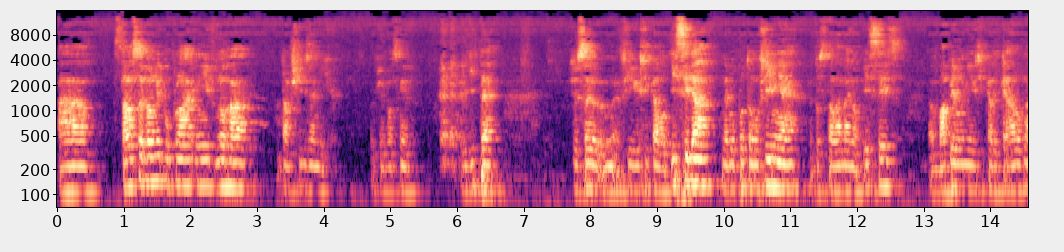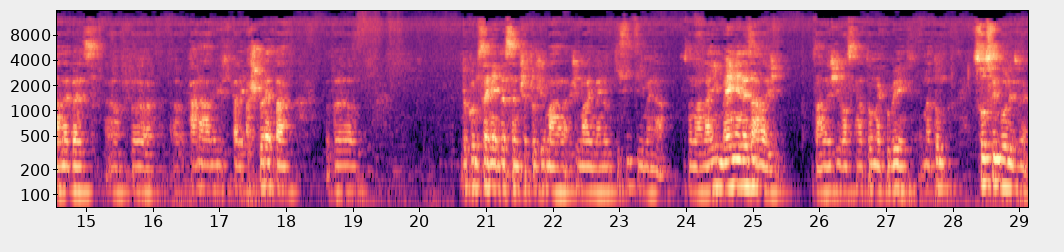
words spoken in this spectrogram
A stala se velmi populární v mnoha dalších zemích. Takže vlastně vidíte, že se říkalo Isida, nebo potom v Římě dostala jméno Isis, v Babylonii říkali královna nebes, v Kanánu říkali Aštureta, v... dokonce někde jsem četl, že má, že má jméno tisíc jména. To znamená, na jméně nezáleží. Záleží vlastně na tom, jakoby, na tom, co symbolizuje.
